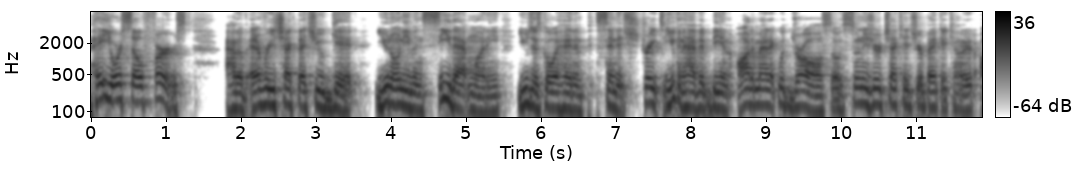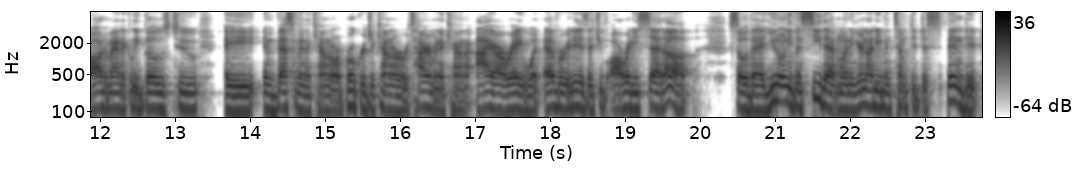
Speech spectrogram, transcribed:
pay yourself first out of every check that you get you don't even see that money. You just go ahead and send it straight to, you can have it be an automatic withdrawal. So as soon as your check hits your bank account, it automatically goes to a investment account or a brokerage account or a retirement account, an IRA, whatever it is that you've already set up so that you don't even see that money. You're not even tempted to spend it.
